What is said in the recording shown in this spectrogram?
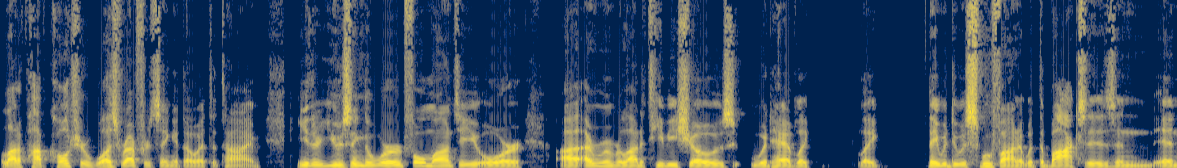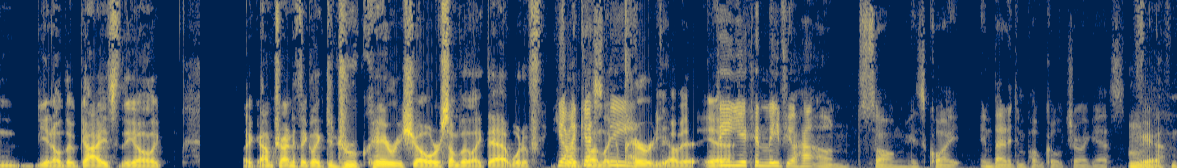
a lot of pop culture was referencing it though at the time, either using the word full Monty or uh, I remember a lot of TV shows would have like like they would do a spoof on it with the boxes and and you know the guys you know like like I'm trying to think like the Drew Carey show or something like that would have Yeah, would I have guess done like the- a parody of it. Yeah, The "You Can Leave Your Hat On" song is quite embedded in pop culture, I guess. Mm. yeah.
